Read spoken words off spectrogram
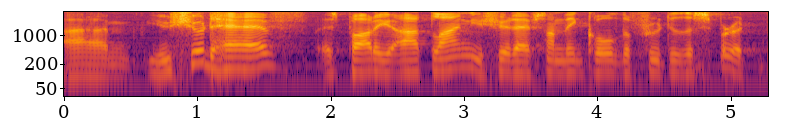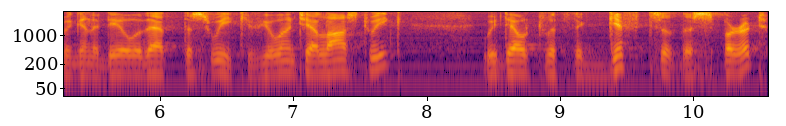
Um, you should have, as part of your outline, you should have something called the fruit of the Spirit. We're going to deal with that this week. If you weren't here last week, we dealt with the gifts of the Spirit,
